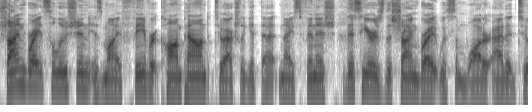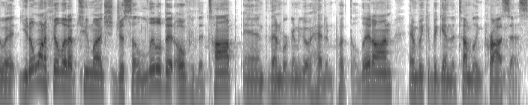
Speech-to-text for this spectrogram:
Shine Bright solution is my favorite compound to actually get that nice finish. This here is the Shine Bright with some water added to it. You don't want to fill it up too much, just a little bit over the top, and then we're going to go ahead and put the lid on, and we can begin the tumbling process.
